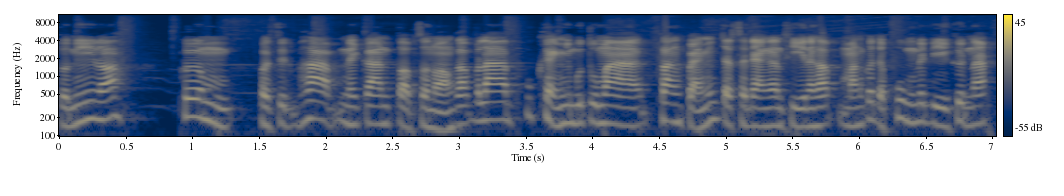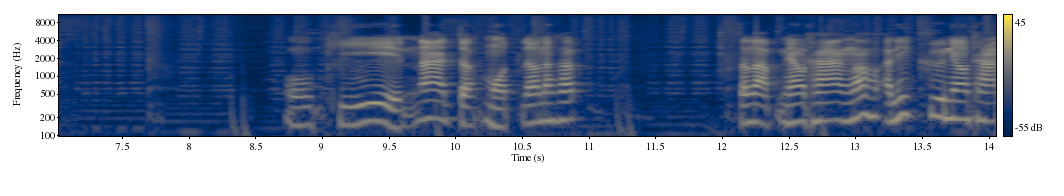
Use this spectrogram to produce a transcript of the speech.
ตัวนี้เนาะ พิ่มประสิทธิภาพในการตอบสนองครับเวลาผู้แข่งยิงประตูมาพลังแฝงนี่จะแสดงทันทีนะครับ มันก็จะพุ่งได้ดีขึ้นนะ โอเค น่าจะหมดแล้วนะครับสำหรับแนวทางเนาะอันนี้คือแนวทาง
